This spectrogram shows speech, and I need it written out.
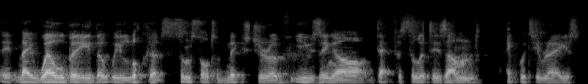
it may well be that we look at some sort of mixture of using our debt facilities and equity raise.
